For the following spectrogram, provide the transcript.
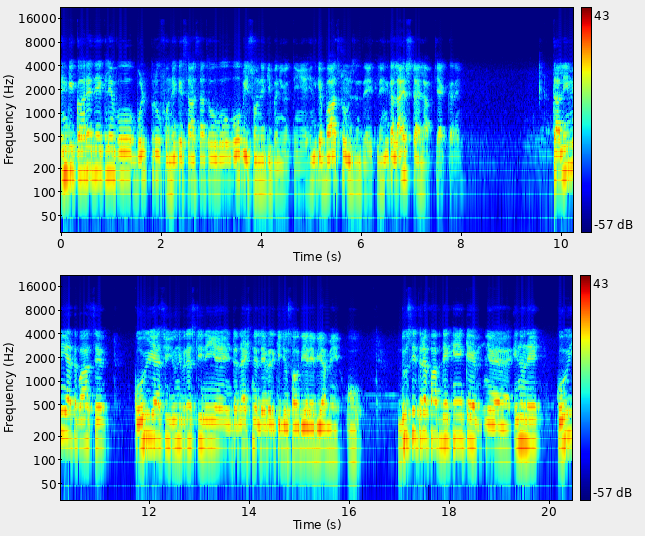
इनकी कारें देख लें, वो बुल्ट प्रूफ होने के साथ साथ वो वो भी सोने की बनी होती हैं। इनके बाथरूम्स देख लें, इनका लाइफ आप चेक करें। तालीमी एतबार से कोई ऐसी यूनिवर्सिटी नहीं है इंटरनेशनल लेवल की जो सऊदी अरेबिया में हो। दूसरी तरफ़ आप देखें कि इन्होंने कोई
